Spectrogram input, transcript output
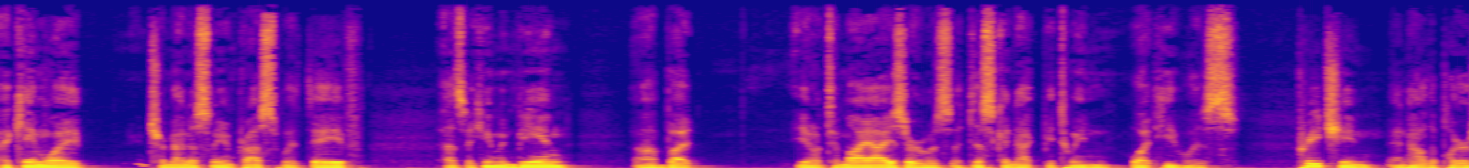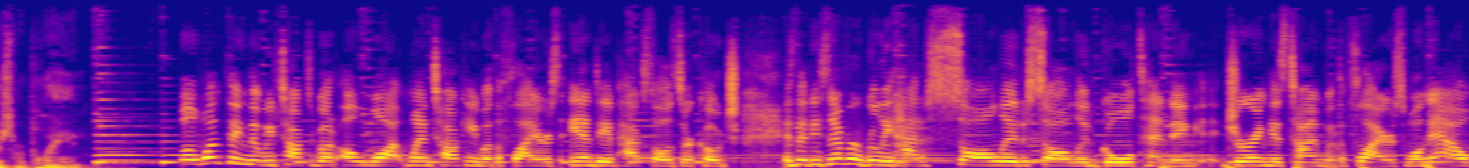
I came away tremendously impressed with Dave as a human being, uh, but you know, to my eyes, there was a disconnect between what he was preaching and how the players were playing. Well, one thing that we've talked about a lot when talking about the Flyers and Dave Hakstol as their coach is that he's never really had a solid, solid goaltending during his time with the Flyers. Well, now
